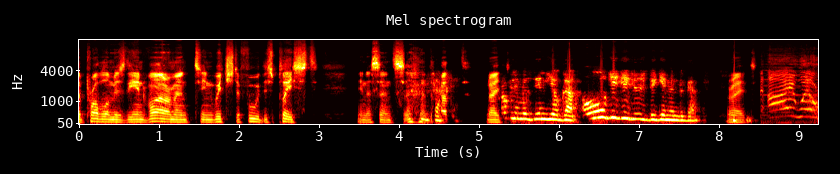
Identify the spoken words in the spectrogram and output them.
the problem is the environment in which the food is placed, in a sense. The gut, Exactly. right, Problem is in your gut. All diseases begin in the gut. right. I will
